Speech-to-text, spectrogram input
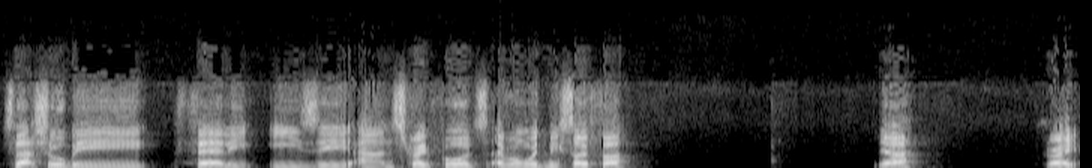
So that should be fairly easy and straightforward. Everyone with me so far? Yeah? Great.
